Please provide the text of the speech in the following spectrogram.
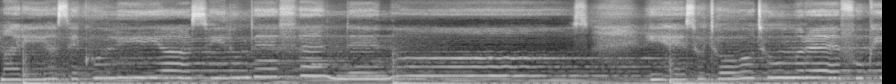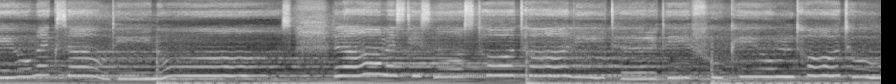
Maria seculia silum defende nos. Jesu totum refugium exaudi nos. Lam estis nos totaliter diffugium totum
